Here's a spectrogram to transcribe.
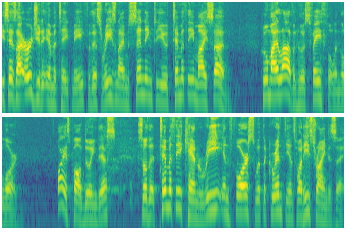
He says, I urge you to imitate me. For this reason, I'm sending to you Timothy, my son, whom I love and who is faithful in the Lord. Why is Paul doing this? So that Timothy can reinforce with the Corinthians what he's trying to say.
